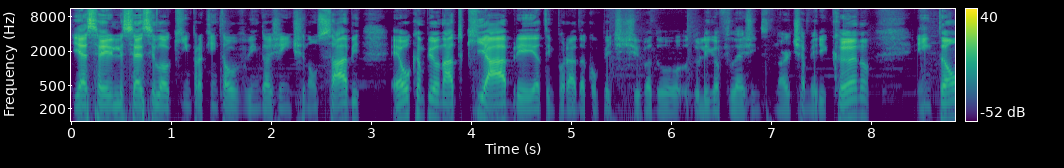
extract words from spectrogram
e essa LCS Lock, para quem tá ouvindo a gente não sabe, é o campeonato que abre a temporada competitiva do, do League of Legends norte-americano. Então,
